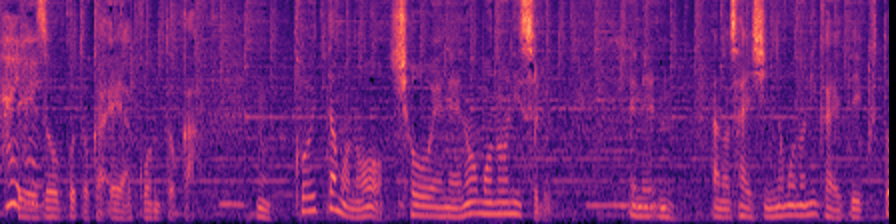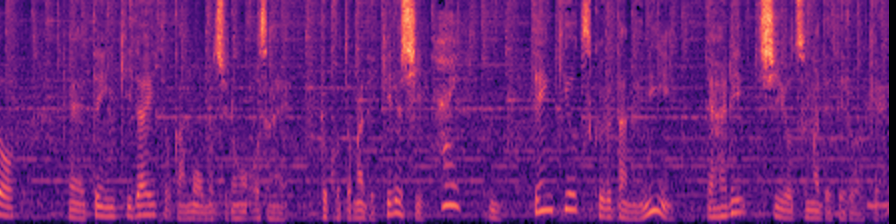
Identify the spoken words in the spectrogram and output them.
はいはい、冷蔵庫とかエアコンとか、うん、こういったものを省エネのものにする、エネうん、あの最新のものに変えていくと、えー、電気代とかももちろん抑えることができるし、はい、うん、電気を作るためにやはり CO2 が出てるわけ、はい、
